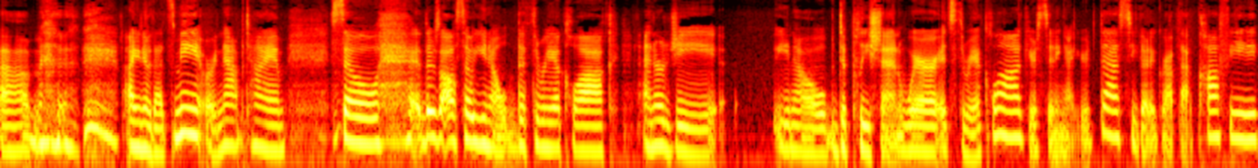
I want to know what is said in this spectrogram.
Um, I know that's me or nap time. So there's also, you know, the three o'clock energy you know, depletion where it's three o'clock, you're sitting at your desk, you got to grab that coffee,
